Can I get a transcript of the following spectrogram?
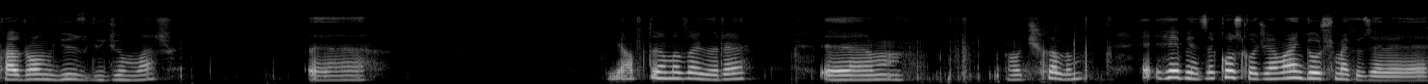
Kadrom 100 gücüm var. Eee yaptığımıza göre e, çıkalım. Hepinize koskocaman görüşmek üzere.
